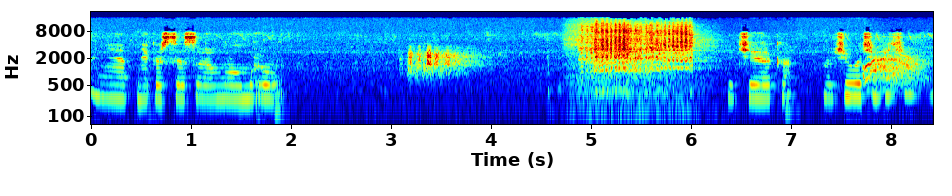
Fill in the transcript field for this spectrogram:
Нет, мне кажется, я все равно умру. Печалька. Вообще очень печалька.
